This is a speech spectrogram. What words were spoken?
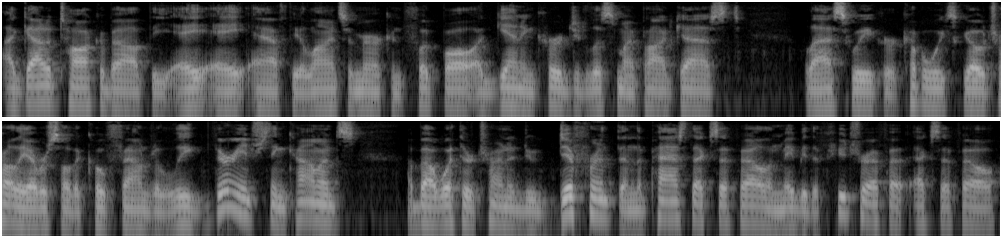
I got to talk about the AAF, the Alliance of American Football. Again, encourage you to listen to my podcast last week or a couple weeks ago. Charlie Ebersol, the co-founder of the league, very interesting comments about what they're trying to do different than the past XFL and maybe the future XFL.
